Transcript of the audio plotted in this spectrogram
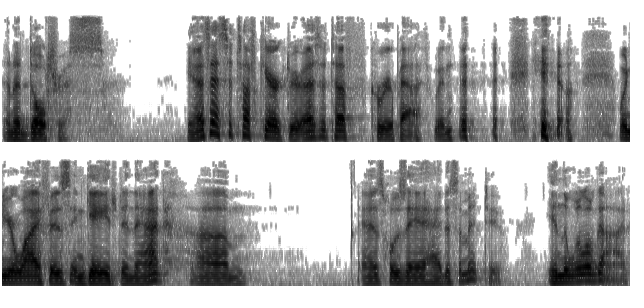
an adulteress. Yeah, that's, that's a tough character. That's a tough career path when you know, when your wife is engaged in that, um, as Hosea had to submit to, in the will of God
